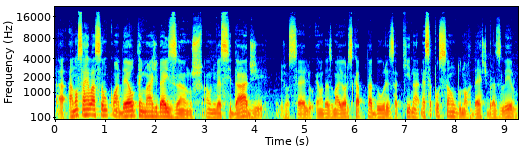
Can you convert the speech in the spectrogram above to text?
A, a nossa relação com a Dell tem mais de 10 anos. A universidade, Jocélio, é uma das maiores captadoras aqui na, nessa porção do Nordeste brasileiro,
